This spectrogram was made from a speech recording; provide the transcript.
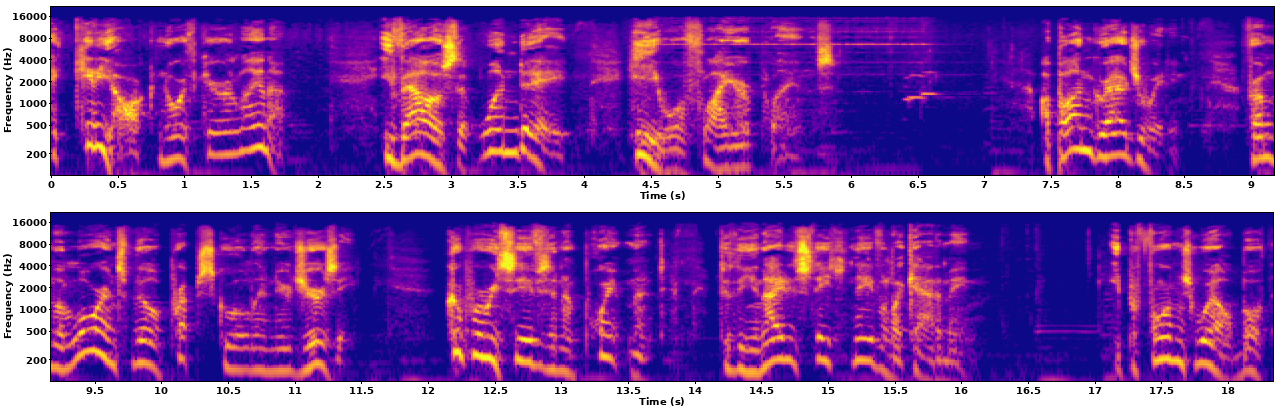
at Kitty Hawk, North Carolina. He vows that one day he will fly airplanes. Upon graduating from the Lawrenceville Prep School in New Jersey, Cooper receives an appointment to the United States Naval Academy. He performs well both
